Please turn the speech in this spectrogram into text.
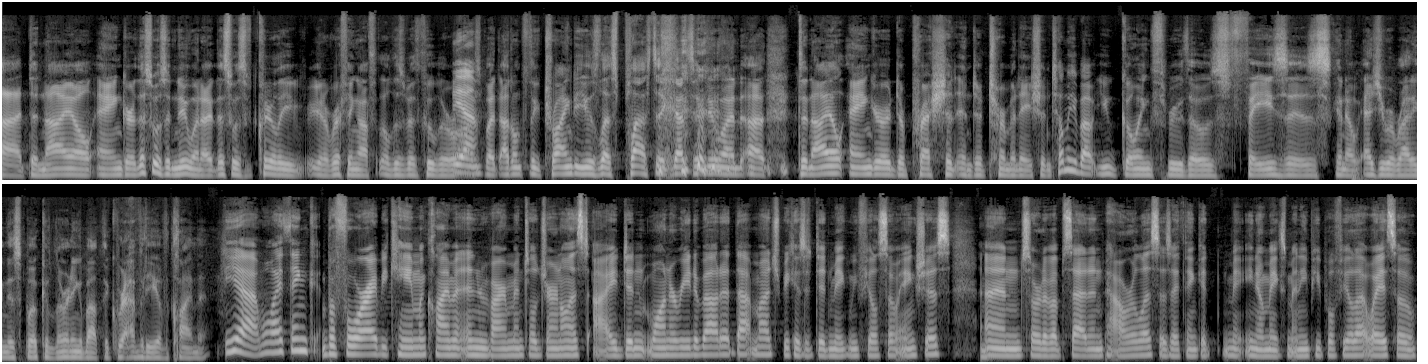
uh, denial, anger. This was a new one. I, this was clearly you know riffing off Elisabeth Kubler-Ross, yeah. but I don't think trying to use less plastic. That's a new one. Uh, denial, anger, depression, and determination. Tell me about you going through those phases. You know, as you were writing this book and learning about the gravity of climate. Yeah, well, I think before I became a climate and environmental journalist, I didn't want to read about it that much because it did make me feel so anxious mm-hmm. and sort of upset and powerless, as I think it you know makes many people feel that way. So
